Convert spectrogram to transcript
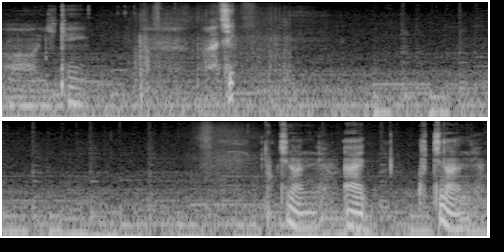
어, 이게 아직 녹진 않네요. 아, 굳진 않았네요.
